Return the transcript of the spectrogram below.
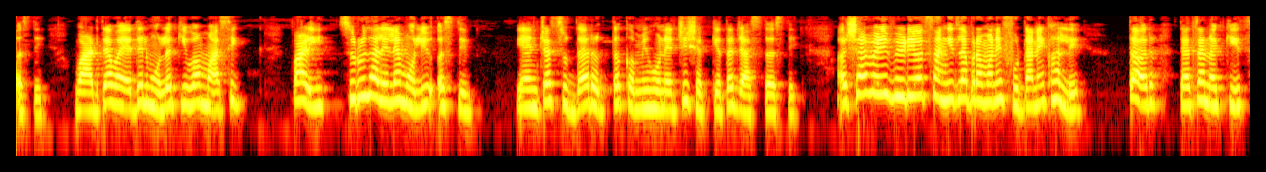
असते. वाढत्या वयातील मुलं किंवा मासिक पाळी सुरू झालेल्या मुली असतील यांच्यात सुद्धा रक्त कमी होण्याची शक्यता जास्त असते. अशा वेळी व्हिडिओत सांगितल्याप्रमाणे फुटाणे खाल्ले तर त्याचा नक्कीच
